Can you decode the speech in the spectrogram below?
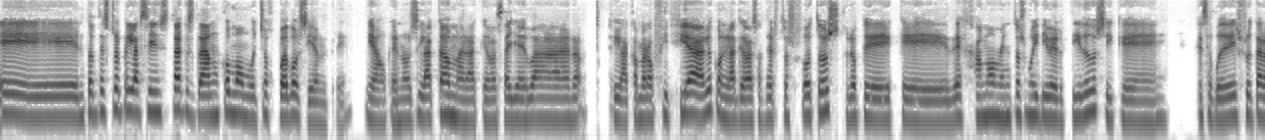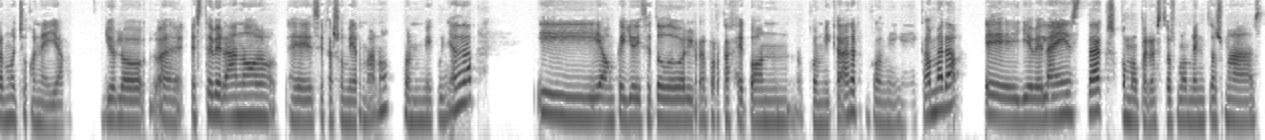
Eh, entonces creo que las Instax dan como mucho juego siempre. Y aunque no es la cámara que vas a llevar, la cámara oficial con la que vas a hacer tus fotos, creo que, que deja momentos muy divertidos y que, que se puede disfrutar mucho con ella. Yo lo, eh, este verano eh, se casó mi hermano con mi cuñada y aunque yo hice todo el reportaje con, con mi cara, con mi cámara, eh, llevé la Instax como para estos momentos más,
